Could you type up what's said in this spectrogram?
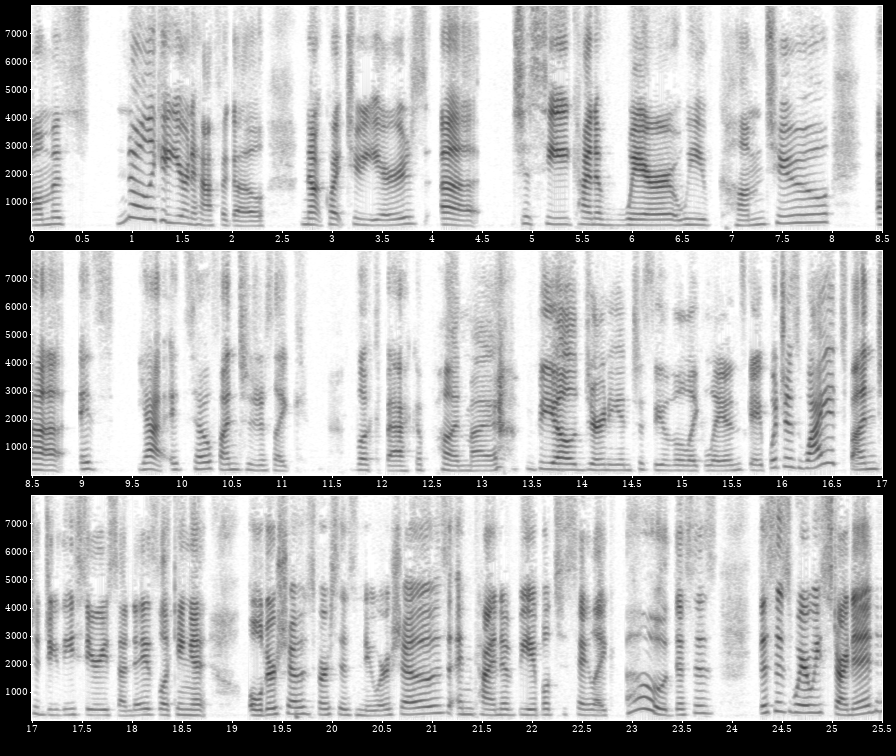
almost no like a year and a half ago not quite two years uh to see kind of where we've come to uh it's yeah it's so fun to just like look back upon my BL journey and to see the like landscape, which is why it's fun to do these series Sundays looking at older shows versus newer shows and kind of be able to say like, "Oh, this is this is where we started.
